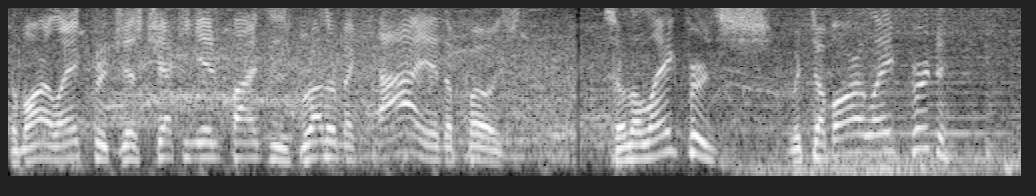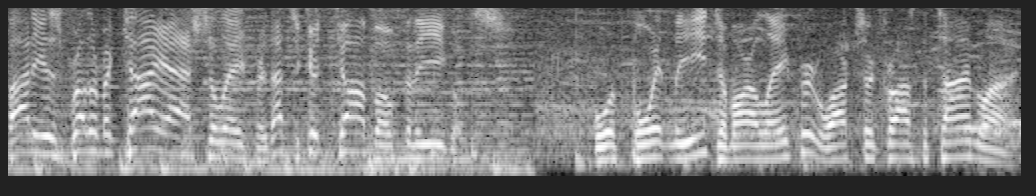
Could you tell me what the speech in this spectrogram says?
DeMarr Langford just checking in, finds his brother Makai in the post. So the Langfords with Tamar Langford, body his brother Makai Ashton Langford. That's a good combo for the Eagles. Four point lead. Tamar Langford walks across the timeline.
